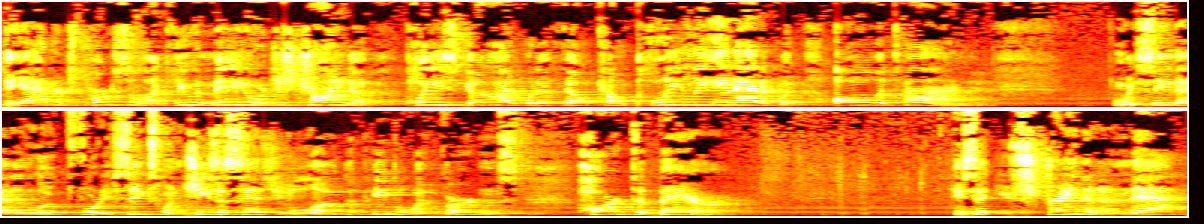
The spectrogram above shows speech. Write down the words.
The average person like you and me who were just trying to please God would have felt completely inadequate all the time. And we see that in Luke 46 when Jesus says, You load the people with burdens hard to bear. He said, You strain at a gnat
